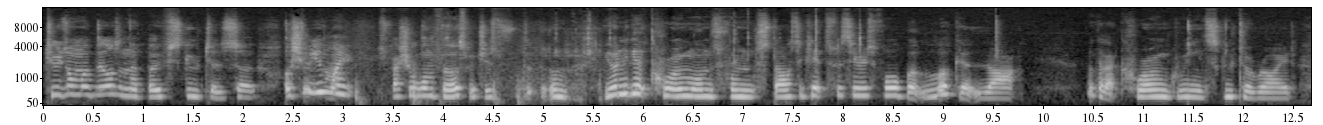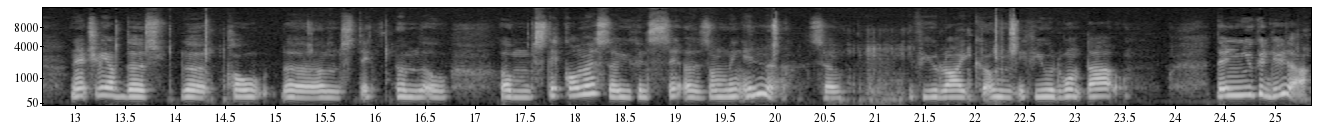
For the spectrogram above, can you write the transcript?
two Zommobiles and they're both scooters. So I'll show you my special one first, which is the, um you only get chrome ones from starter kits for Series 4, but look at that. Look at that chrome green scooter ride. And I actually have the the pole the um, stick um little um stick on there, so you can sit a zombie in there. So if you like um if you would want that, then you can do that.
